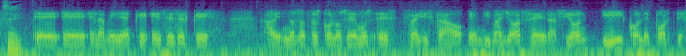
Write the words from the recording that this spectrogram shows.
Sí. Eh, eh, en la medida en que ese es el que nosotros conocemos, es registrado en Dimayor, Federación y Coldeportes.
